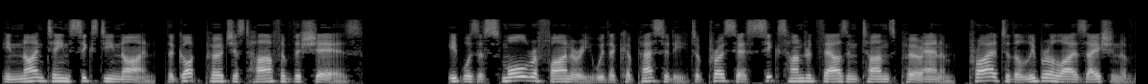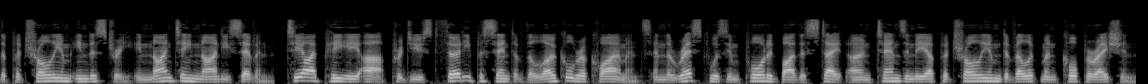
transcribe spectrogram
In 1969, the GOT purchased half of the shares. It was a small refinery with a capacity to process 600,000 tons per annum. Prior to the liberalization of the petroleum industry in 1997, TIPER produced 30% of the local requirements and the rest was imported by the state owned Tanzania Petroleum Development Corporation.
